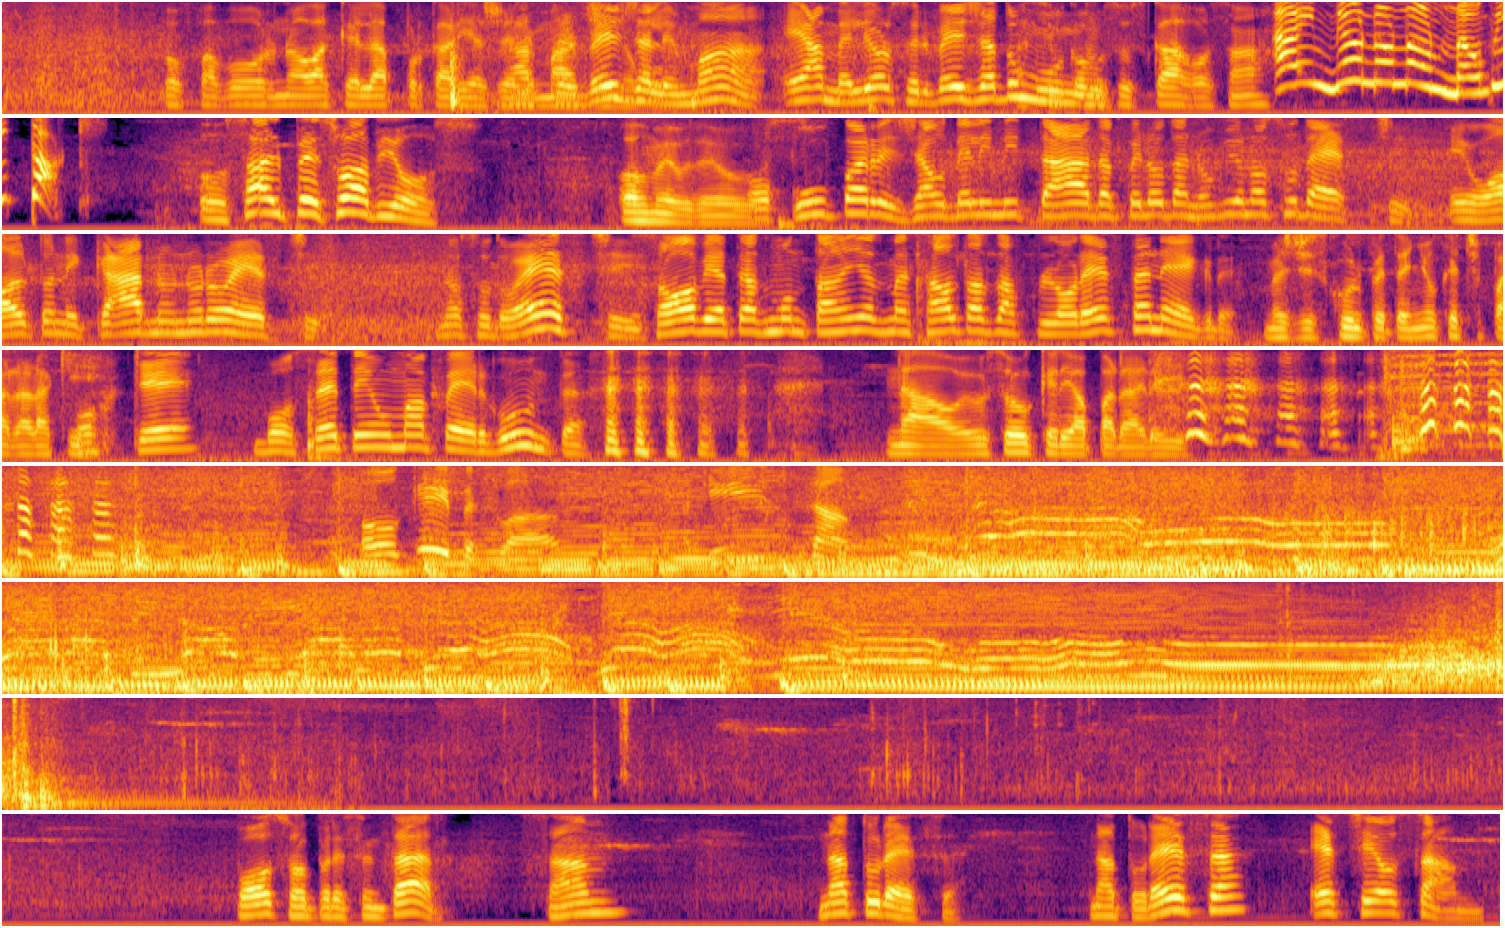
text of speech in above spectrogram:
Por favor, não aquela porcaria de A alemã. cerveja alemã é a melhor cerveja do Assim mundo. como seus carros, hein? Ai, não, não, não, não me toque. Os Alpes suavios. Oh, meu Deus. Ocupa a região delimitada pelo Danúbio no sudeste e o Alto Neckar no noroeste. No sudoeste, sobe até as montanhas mais altas da Floresta Negra. Mas desculpe, tenho que te parar aqui. Por quê? Você tem uma pergunta? Não, eu só queria parar aí. Ok, pessoal. Aqui estamos. Posso apresentar? Sam, natureza. Natureza, este é o Sam.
